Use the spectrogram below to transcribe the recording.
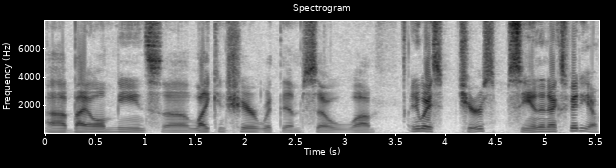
uh, by all means, uh, like and share with them. So uh, anyways, cheers. See you in the next video.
